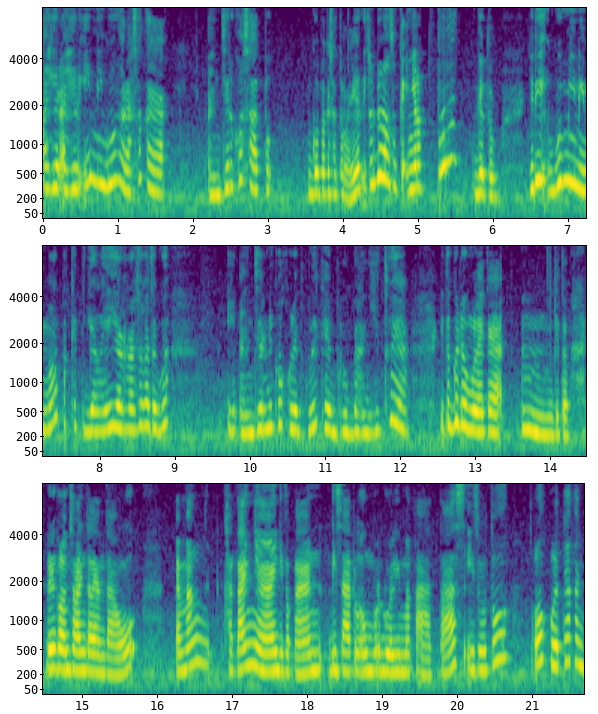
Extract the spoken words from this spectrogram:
akhir-akhir ini gue ngerasa kayak anjir kok satu gue pakai satu layer itu udah langsung kayak nyerap gitu. Jadi gue minimal pakai tiga layer. Rasa kata gue ih anjir nih kok kulit gue kayak berubah gitu ya? Itu gue udah mulai kayak hmm gitu. Dan kalau misalkan kalian tahu emang katanya gitu kan di saat lo umur 25 ke atas itu tuh lo kulitnya akan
